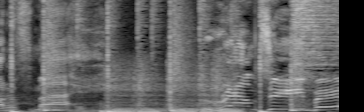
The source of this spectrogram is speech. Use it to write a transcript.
out of my empty bed.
